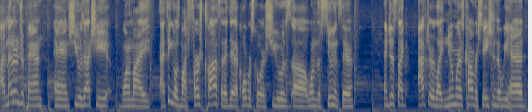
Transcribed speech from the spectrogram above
I met her in Japan, and she was actually one of my, I think it was my first class that I did at Corporate School. She was uh, one of the students there. And just like after like numerous conversations that we had,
